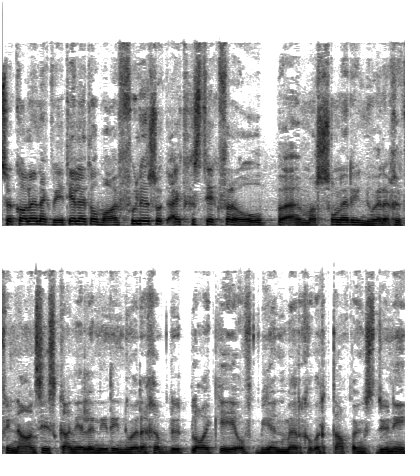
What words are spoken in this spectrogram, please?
So Colin, ek weet julle het al baie voelers ook uitgesteek vir hulp, uh, maar sonder die nodige finansies kan julle nie die nodige bloedplaatjie of beenmerg oortappings doen nie.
